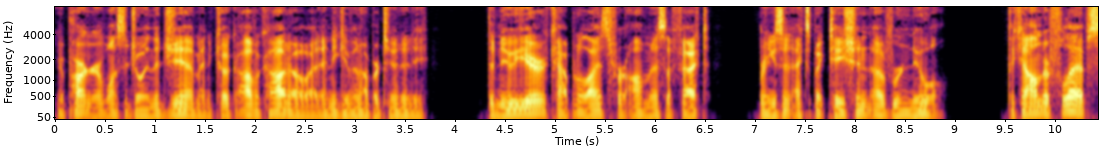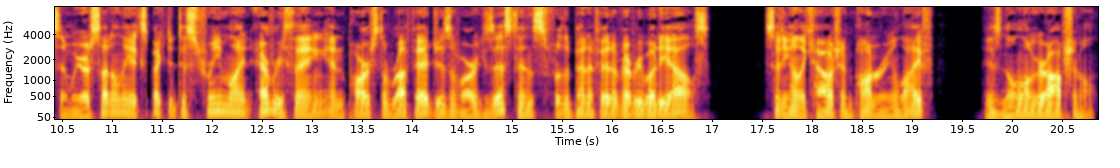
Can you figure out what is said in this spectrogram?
Your partner wants to join the gym and cook avocado at any given opportunity. The new year, capitalized for ominous effect, brings an expectation of renewal. The calendar flips, and we are suddenly expected to streamline everything and parse the rough edges of our existence for the benefit of everybody else. Sitting on the couch and pondering life is no longer optional.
